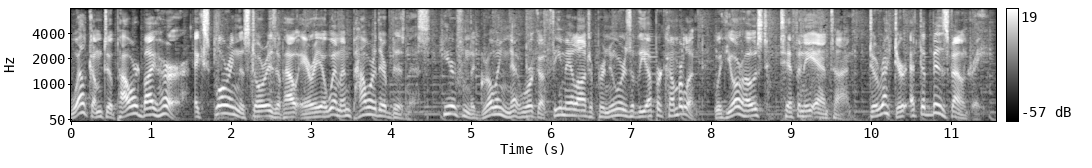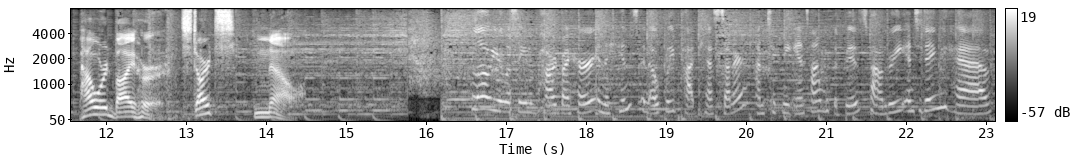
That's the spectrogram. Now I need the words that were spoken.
Welcome to Powered by Her, exploring the stories of how area women power their business. Hear from the growing network of female entrepreneurs of the Upper Cumberland with your host, Tiffany Anton, director at the Biz Foundry. Powered by Her starts now. Hello, you're listening to Powered by Her in the Hints and Oakley Podcast Center. I'm Tiffany Anton with the Biz Foundry, and today we have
